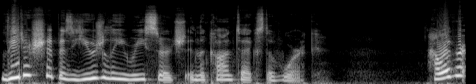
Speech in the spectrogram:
Leadership is usually researched in the context of work. However,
